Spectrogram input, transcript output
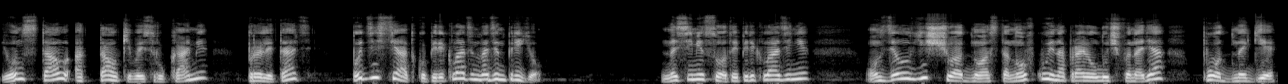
и он стал, отталкиваясь руками, пролетать по десятку перекладин в один прием. На семисотой перекладине он сделал еще одну остановку и направил луч фонаря под ноги.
